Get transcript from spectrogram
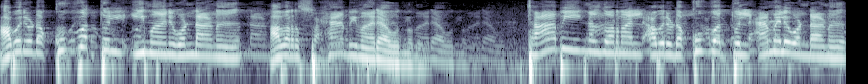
അവരുടെ കുവ്വത്തുൽ ഈമാന് കൊണ്ടാണ് അവർ സ്വഹാബിമാരാവുന്നത്. താപീയങ്ങൾ എന്ന് പറഞ്ഞാൽ അവരുടെ കുവ്വത്തുൽ അമൽ കൊണ്ടാണ്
